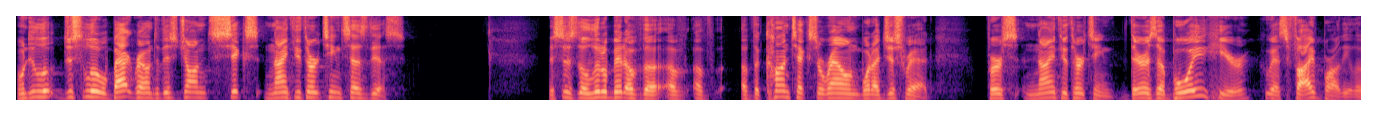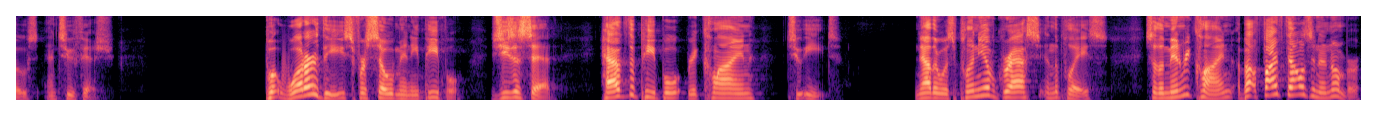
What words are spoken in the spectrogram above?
I want to do just a little background to this. John 6, 9 through 13 says this. This is a little bit of the, of, of, of the context around what I just read. Verse 9 through 13. There is a boy here who has five barley loaves and two fish. But what are these for so many people? Jesus said, Have the people recline to eat. Now there was plenty of grass in the place, so the men reclined, about 5,000 in number.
